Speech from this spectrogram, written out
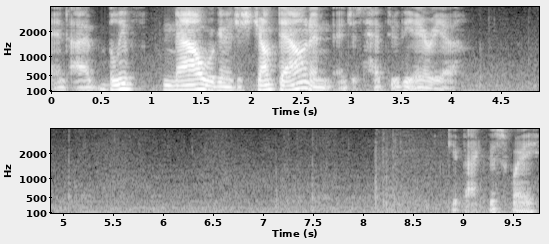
And I believe now we're going to just jump down and, and just head through the area. Get back this way.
